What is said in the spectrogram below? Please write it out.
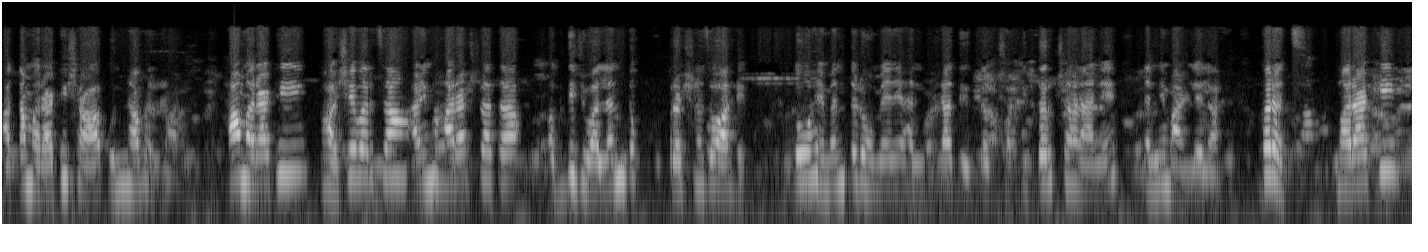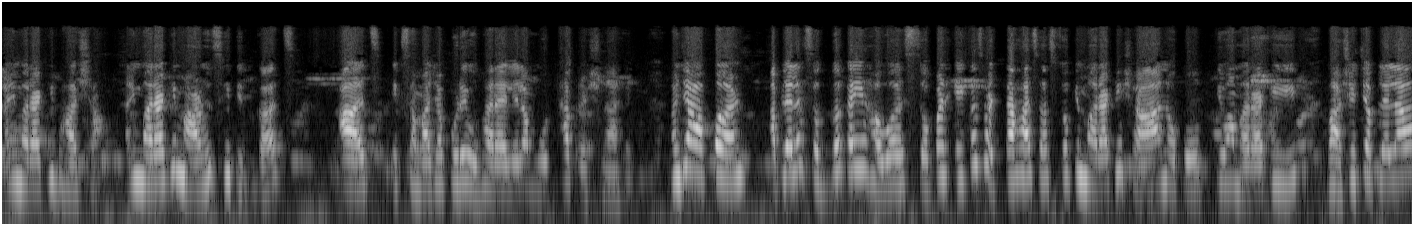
आता मराठी शाळा पुन्हा भरणार. हा मराठी भाषेवरचा आणि महाराष्ट्राचा अगदी ज्वलंत प्रश्न जो आहे तो हेमंत डोमे यांच्या दिग्दर्शनाने त्यांनी मांडलेला आहे. खरंच मराठी आणि मराठी भाषा आणि मराठी माणूस ही तितकाच आज एक समाजापुढे उभा राहिलेला मोठा प्रश्न आहे. म्हणजे आपण आपल्याला सगळं काही हवं असतं पण एकच अट्टाहास असतो की मराठी शाळा नको किंवा मराठी भाषेची आपल्याला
